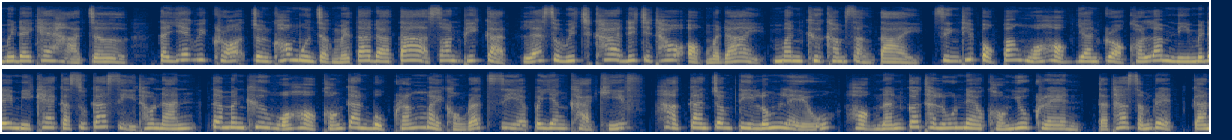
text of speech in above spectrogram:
ไม่ได้แค่หาเจอ แต่แยกวิเคราะห์จนข้อมูลจาก Metadata ซ่อนพิกัด และสวิตช์ค่าดิจิทัลออกมาได้ มันคือคำสั่งตาย สิ่งที่ปกป้องหัวหอกยานกรอกคอลัมน์นี้ไม่ได้มีแค่กาซุก้าสีเท่านั้น แต่มันคือหัวหอกของการบุกครั้งใหม่ของรัสเซียไปยังขาคิฟ หากการโจมตีล้มเหลว หอกนั้นก็ทะลุแนวของยูเครน แต่ถ้าสำเร็จการ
